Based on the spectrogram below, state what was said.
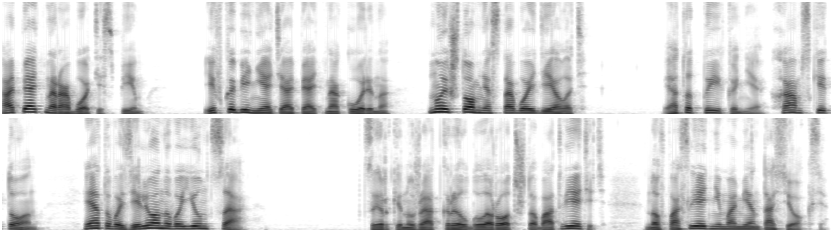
«Опять на работе спим. И в кабинете опять накурено. Ну и что мне с тобой делать?» «Это тыканье, хамский тон. Этого зеленого юнца, Циркин уже открыл было рот, чтобы ответить, но в последний момент осекся.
